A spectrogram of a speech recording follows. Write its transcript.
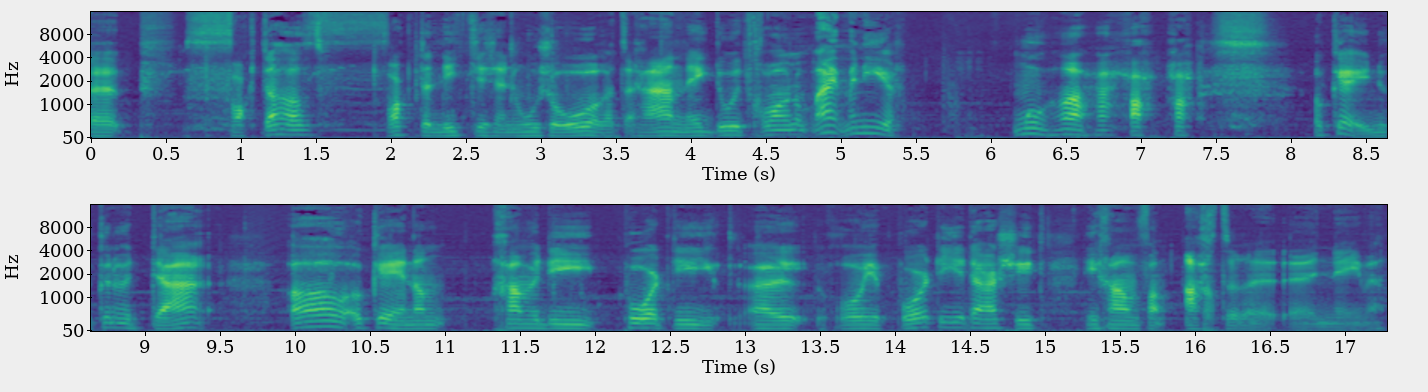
uh, fuck dat. Fuck de liedjes en hoe ze horen te gaan. ik doe het gewoon op mijn manier. Oké, nu kunnen we daar. Oh, oké. En dan gaan we die poort, die uh, rode poort die je daar ziet, die gaan we van achteren nemen.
